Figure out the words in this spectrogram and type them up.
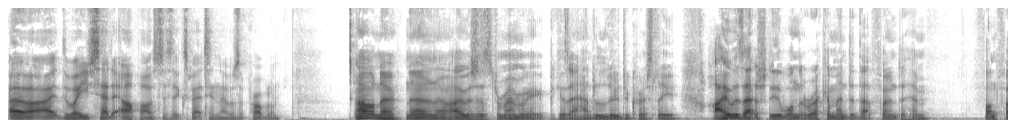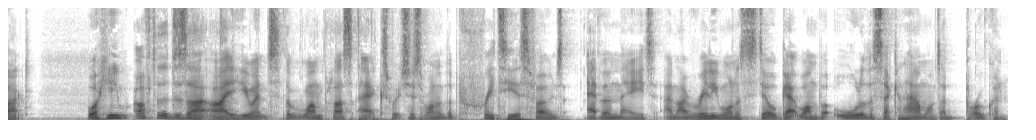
Oh, I, the way you set it up, I was just expecting there was a problem. Oh no, no, no, no! I was just remembering it because I had ludicrously. I was actually the one that recommended that phone to him. Fun fact. Well, he after the Desire Eye, he went to the OnePlus X, which is one of the prettiest phones ever made, and I really want to still get one, but all of the second-hand ones are broken.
